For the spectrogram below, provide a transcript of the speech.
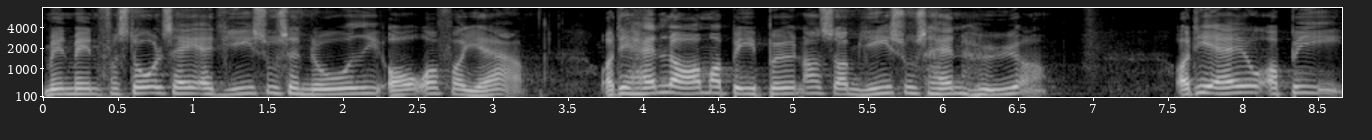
men med en forståelse af, at Jesus er nådig over for jer. Og det handler om at bede bønder, som Jesus han hører. Og det er jo at bede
